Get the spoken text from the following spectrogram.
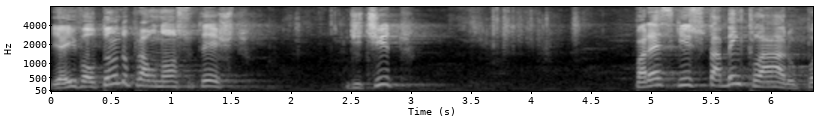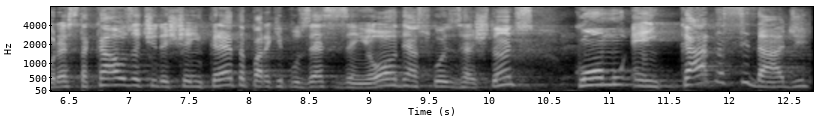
E aí, voltando para o nosso texto de Tito, Parece que isso está bem claro. Por esta causa te deixei em Creta para que pusesses em ordem as coisas restantes, como em cada cidade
